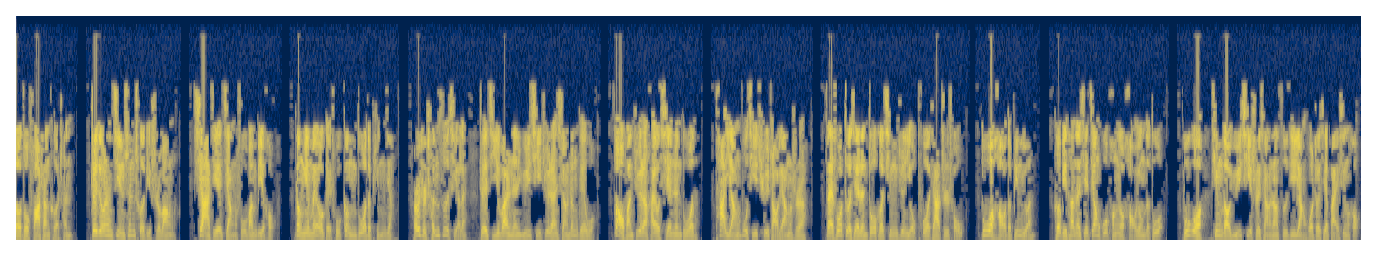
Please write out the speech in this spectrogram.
有都乏善可陈，这就让近身彻底失望了。夏桀讲述完毕后，邓明没有给出更多的评价，而是沉思起来：这几万人逾期居然想扔给我，造反居然还有闲人多的，怕养不起去找粮食啊！再说这些人都和清军有破家之仇，多好的兵源！可比他那些江湖朋友好用的多。不过听到于七是想让自己养活这些百姓后，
